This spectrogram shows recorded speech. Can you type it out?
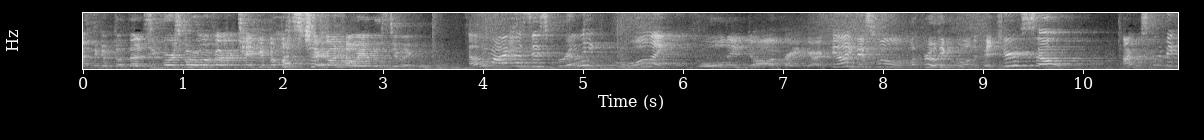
I think I've done that. It's the worst photo I've ever taken, but let's check on how Anna's doing. Elliana has this really cool, like, golden dog right here. I feel like this will look really cool in the picture, so I'm just gonna make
